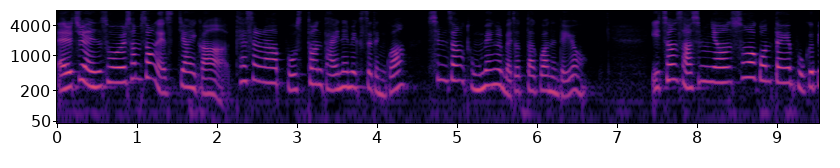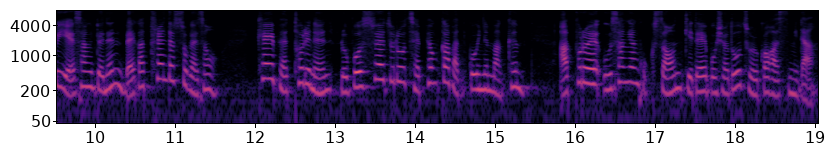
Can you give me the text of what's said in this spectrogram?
LG 엔솔, 삼성 SDI가 테슬라, 보스턴 다이내믹스 등과 심장 동맹을 맺었다고 하는데요. 2040년 수억 원대의 보급이 예상되는 메가 트렌드 속에서 K 배터리는 로봇 수혜주로 재평가받고 있는 만큼 앞으로의 우상향 곡선 기대해 보셔도 좋을 것 같습니다.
